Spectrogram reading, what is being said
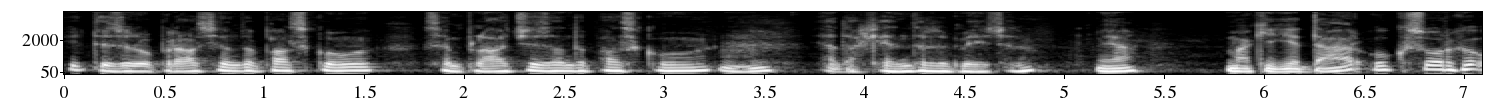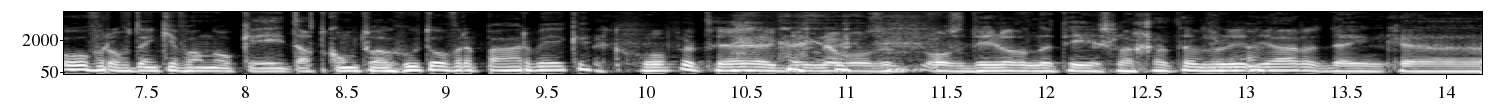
Het is een operatie aan de pas komen, zijn plaatjes aan de pas komen. Mm -hmm. Ja, dat hindert een beetje. Hè. Ja. Maak je je daar ook zorgen over? Of denk je van, oké, okay, dat komt wel goed over een paar weken? Ik hoop het. Hè. Ik denk dat we onze, ons deel van de tegenslag gehad hebben verleden ja. jaar. Ik denk uh,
